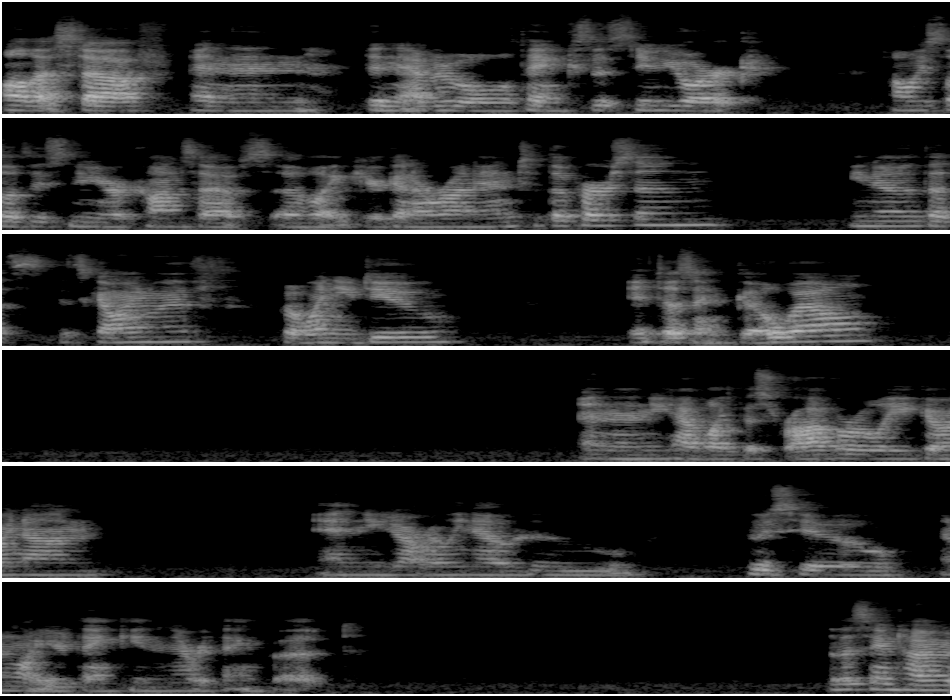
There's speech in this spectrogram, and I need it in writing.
all that stuff, and then the inevitable thing because it's New York. I always love these New York concepts of like you're gonna run into the person, you know, that's it's going with but when you do, it doesn't go well. And then you have like this rivalry going on, and you don't really know who who's who and what you're thinking and everything. But at the same time,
